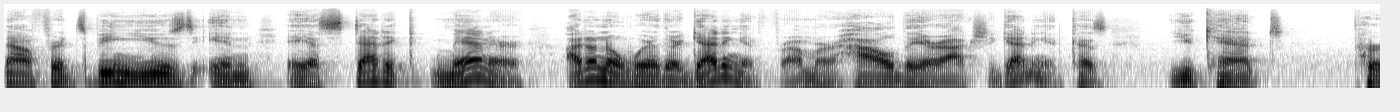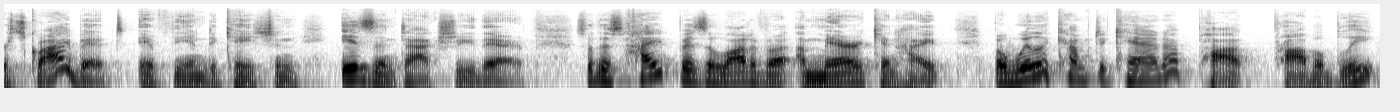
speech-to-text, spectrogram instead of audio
Now, if it's being used in a aesthetic manner, I don't know where they're getting it from or how they're actually getting it because you can't prescribe it if the indication isn't actually there. So this hype is a lot of uh, American hype, but will it come to Canada? Po probably.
